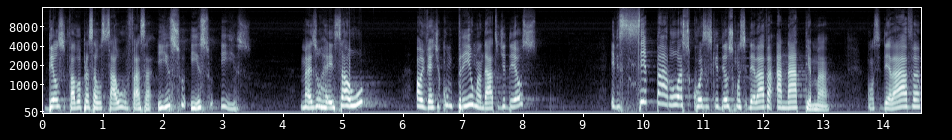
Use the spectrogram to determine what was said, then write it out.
Deus falou para Saul: Saul, faça isso, isso e isso. Mas o rei Saul, ao invés de cumprir o mandato de Deus, ele separou as coisas que Deus considerava anátema, considerava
